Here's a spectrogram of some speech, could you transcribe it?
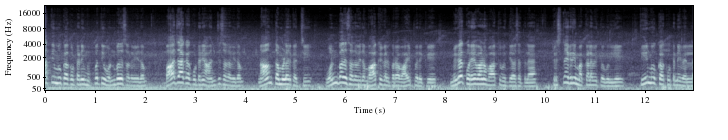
அதிமுக கூட்டணி முப்பத்தி ஒன்பது சதவீதம் பாஜக கூட்டணி அஞ்சு சதவீதம் நாம் தமிழர் கட்சி ஒன்பது சதவீதம் வாக்குகள் பெற வாய்ப்பு இருக்கு. மிக குறைவான வாக்கு வித்தியாசத்தில் கிருஷ்ணகிரி மக்களவைத் தொகுதியை திமுக கூட்டணி வெல்ல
